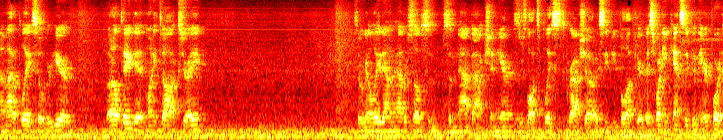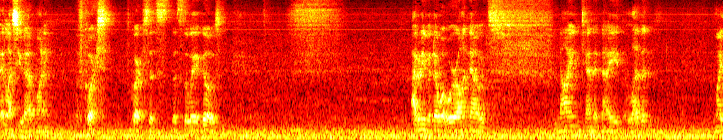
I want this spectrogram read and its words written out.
I'm out of place over here, but I'll take it. Money talks, right? So we're gonna lay down and have ourselves some some nap action here because there's lots of places to crash out. I see people up here. It's funny you can't sleep in the airport unless you have money. Of course, of course, that's that's the way it goes. I don't even know what we're on now. It's 9, 10 at night, 11. My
